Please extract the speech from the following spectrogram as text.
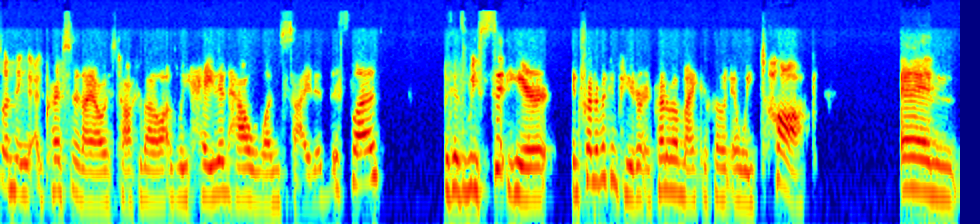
something that Kristen and I always talked about a lot is we hated how one-sided this was because we sit here in front of a computer, in front of a microphone, and we talk and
